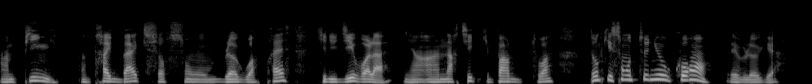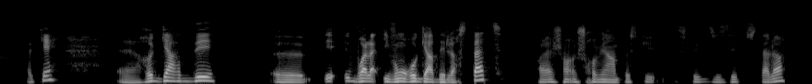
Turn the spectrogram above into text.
un ping, un trackback sur son blog WordPress qui lui dit voilà, il y a un article qui parle de toi. Donc ils sont tenus au courant les blogueurs. Ok? Euh, regarder, euh, et voilà, ils vont regarder leurs stats. Voilà, je, reviens un peu à ce que, ce que je disais tout à l'heure.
